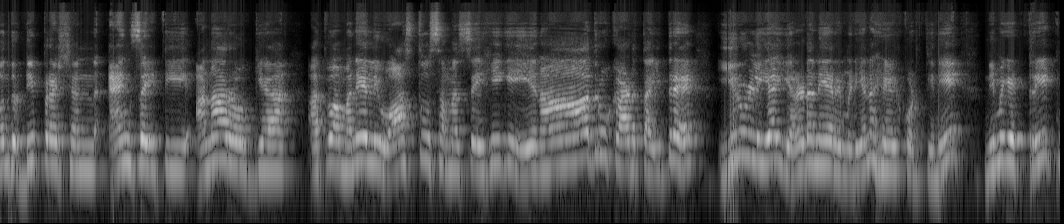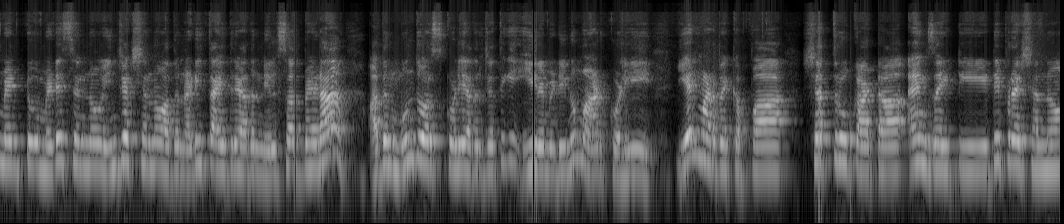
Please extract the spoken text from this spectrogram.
ಒಂದು ಡಿಪ್ರೆಷನ್ ಆಂಗ್ಸೈಟಿ ಅನಾರೋಗ್ಯ ಅಥವಾ ಮನೆಯಲ್ಲಿ ವಾಸ್ತು ಸಮಸ್ಯೆ ಹೀಗೆ ಏನಾದರೂ ಕಾಡ್ತಾ ಇದ್ರೆ ಈರುಳ್ಳಿಯ ಎರಡನೆಯ ರೆಮಿಡಿಯನ್ನು ಹೇಳ್ಕೊಡ್ತೀನಿ. ನಿಮಗೆ ಟ್ರೀಟ್ಮೆಂಟು ಮೆಡಿಸಿನ್ನು ಇಂಜೆಕ್ಷನ್ ಅದು ನಡೀತಾ ಇದ್ರೆ ಅದನ್ನ ನಿಲ್ಸೋದು ಬೇಡ. ಅದನ್ನ ಮುಂದುವರಿಸ್ಕೊಳ್ಳಿ. ಅದ್ರ ಜೊತೆಗೆ ಈ ರೆಮಿಡಿನೂ ಮಾಡ್ಕೊಳ್ಳಿ. ಏನು ಮಾಡ್ಬೇಕಪ್ಪ? ಶತ್ರು ಕಾಟ ಆಂಗ್ಸೈಟಿ ಡಿಪ್ರೆಷನ್ನು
